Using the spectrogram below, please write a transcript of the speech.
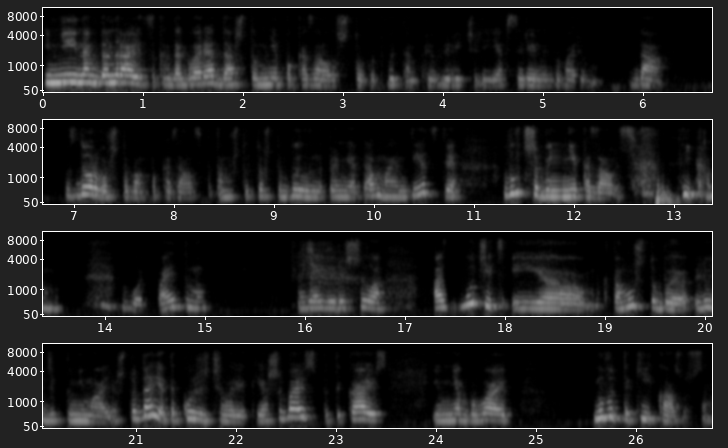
и мне иногда нравится, когда говорят, да, что мне показалось, что вот вы там преувеличили, я все время говорю, да, здорово, что вам показалось, потому что то, что было, например, да, в моем детстве, лучше бы не казалось никому. Вот, поэтому я ее решила озвучить и э, к тому, чтобы люди понимали, что да, я такой же человек, я ошибаюсь, потыкаюсь, и у меня бывают, ну, вот такие казусы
